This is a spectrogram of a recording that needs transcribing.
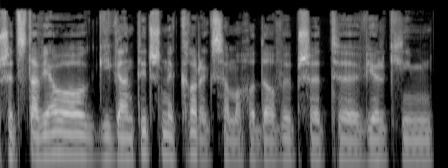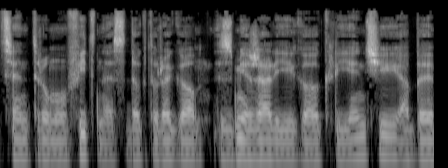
przedstawiało gigantyczny korek samochodowy przed e, wielkim centrum fitness, do którego zmierzali jego klienci, aby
